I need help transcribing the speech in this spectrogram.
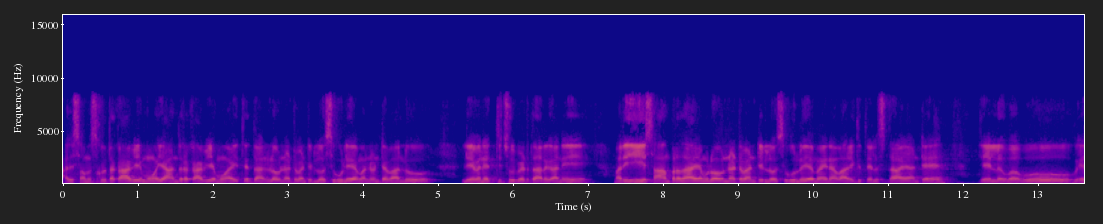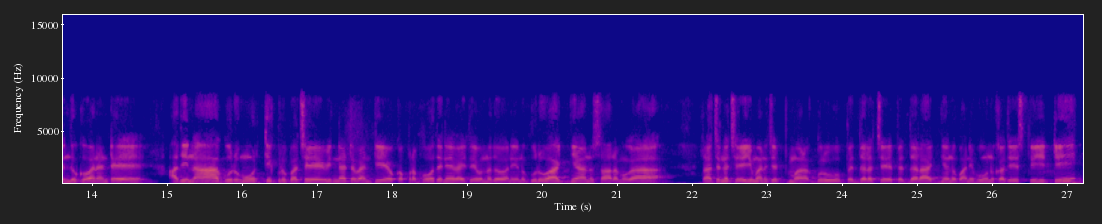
అది సంస్కృత కావ్యము ఆంధ్ర కావ్యము అయితే దానిలో ఉన్నటువంటి లొసుగులు ఏమని ఉంటే వాళ్ళు లేవనెత్తి చూపెడతారు. కానీ మరి ఈ సాంప్రదాయంలో ఉన్నటువంటి లొసుగులు ఏమైనా వారికి తెలుస్తాయా అంటే తెలియవు ఎందుకు అని అంటే అది నా గురుమూర్తి కృపచే విన్నటువంటి ఒక ప్రబోధన ఏవైతే ఉన్నదో నేను గురువాజ్ఞానుసారముగా రచన చేయమని చెప్పి మా గురువు పెద్దల చే పెద్దలాజ్ఞను పనిభూనుక చేస్తూ ఇట్టి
